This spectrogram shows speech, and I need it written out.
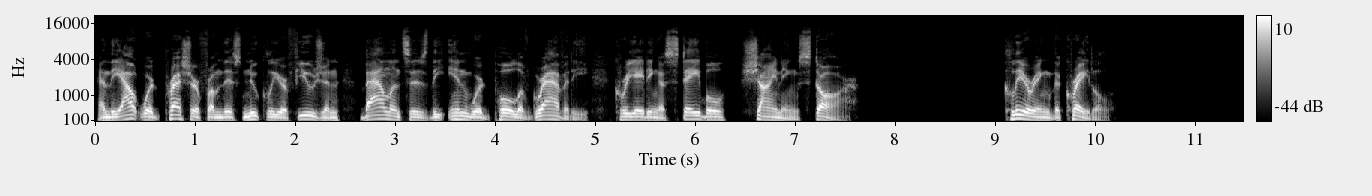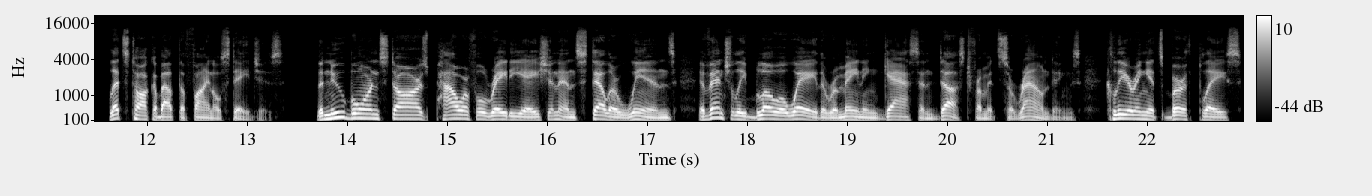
and the outward pressure from this nuclear fusion balances the inward pull of gravity, creating a stable, shining star. Clearing the cradle. Let's talk about the final stages. The newborn star's powerful radiation and stellar winds eventually blow away the remaining gas and dust from its surroundings, clearing its birthplace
